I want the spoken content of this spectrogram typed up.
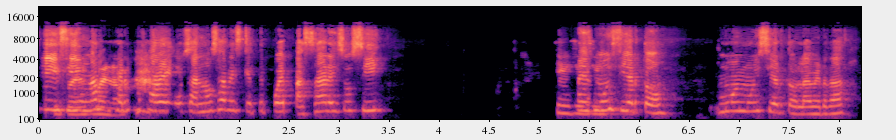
Sí, sí, pues, una mujer no sabe, o sea, no sabes qué te puede pasar, eso sí. sí, sí es muy cierto, muy, muy cierto, la verdad.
